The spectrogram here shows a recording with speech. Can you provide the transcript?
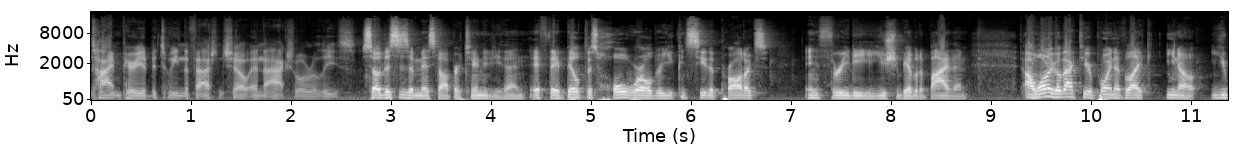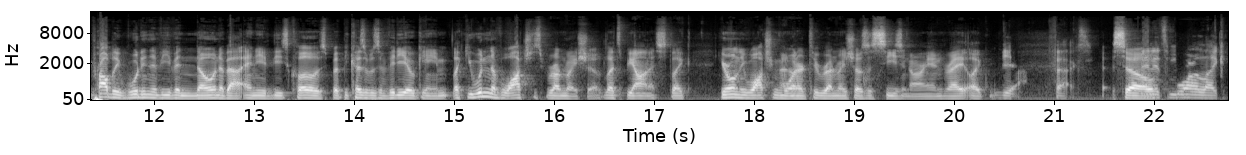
time period between the fashion show and the actual release So this is a missed opportunity then. If they built this whole world where you can see the products in 3D, you should be able to buy them. I want to go back to your point of like, you know, you probably wouldn't have even known about any of these clothes, but because it was a video game, like you wouldn't have watched this runway show. Let's be honest. Like you're only watching one or two runway shows a season, Aryan, right? Like yeah facts so. and it's more like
